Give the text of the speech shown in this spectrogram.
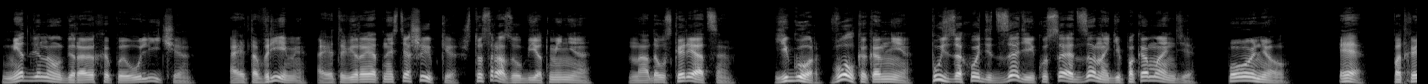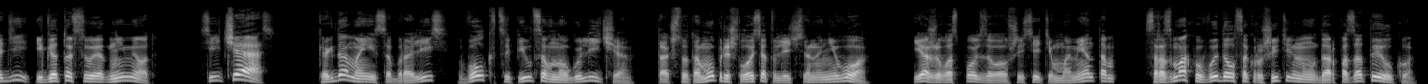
Медленно убираю ХП у Лича. А это время, а это вероятность ошибки, что сразу убьет меня. Надо ускоряться. «Егор, волка ко мне! Пусть заходит сзади и кусает за ноги по команде!» «Понял!» «Э, подходи и готовь свой огнемет!» «Сейчас!» Когда мои собрались, волк вцепился в ногу Лича, так что тому пришлось отвлечься на него. Я же, воспользовавшись этим моментом, с размаху выдал сокрушительный удар по затылку.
